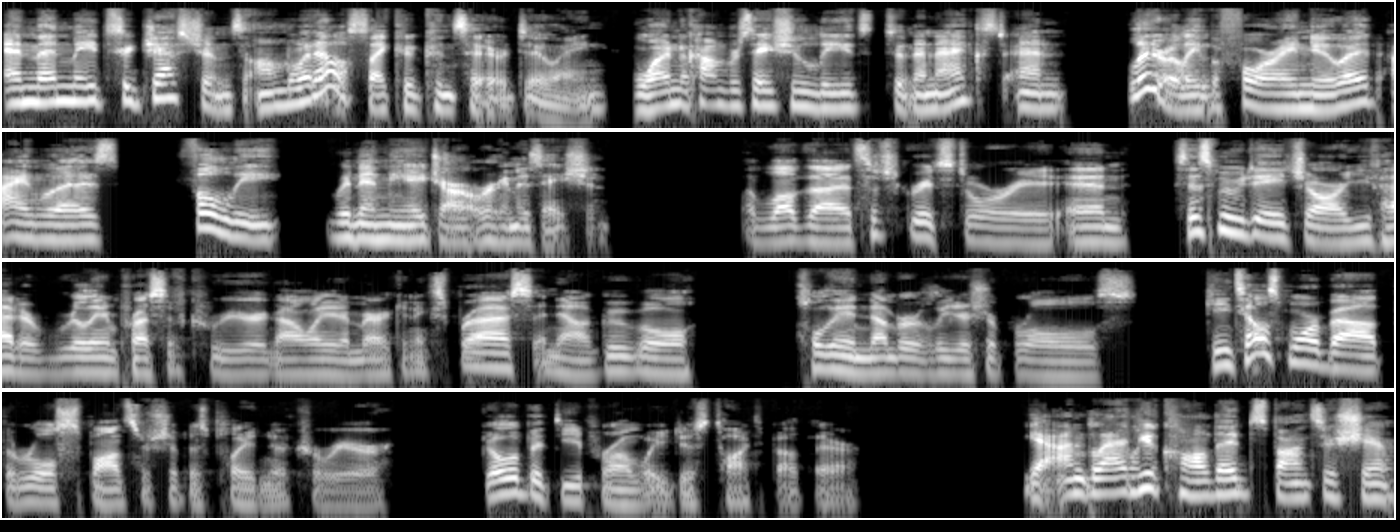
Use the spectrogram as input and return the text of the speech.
and then made suggestions on what else I could consider doing. One conversation leads to the next. And literally before I knew it, I was fully within the HR organization. I love that. It's such a great story. And since moving to HR, you've had a really impressive career, not only at American Express and now Google holding a number of leadership roles. Can you tell us more about the role sponsorship has played in your career? Go a little bit deeper on what you just talked about there. Yeah, I'm glad you called it sponsorship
